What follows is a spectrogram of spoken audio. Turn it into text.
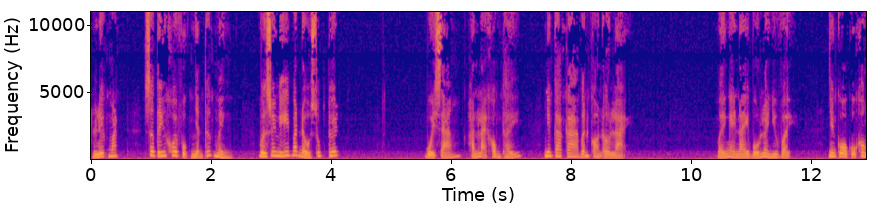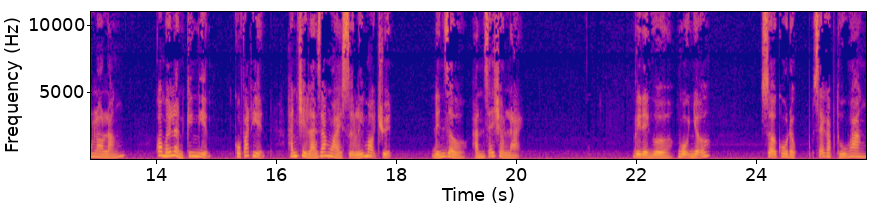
Liếc mắt, sơ tính khôi phục nhận thức mình, vừa suy nghĩ bắt đầu xúc tuyết. Buổi sáng, hắn lại không thấy, nhưng ca ca vẫn còn ở lại. Mấy ngày nay vốn là như vậy, nhưng cô cũng không lo lắng. Qua mấy lần kinh nghiệm, cô phát hiện hắn chỉ là ra ngoài xử lý mọi chuyện. Đến giờ, hắn sẽ trở lại. Vì để ngừa, ngộ nhỡ, sợ cô độc sẽ gặp thú hoang,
